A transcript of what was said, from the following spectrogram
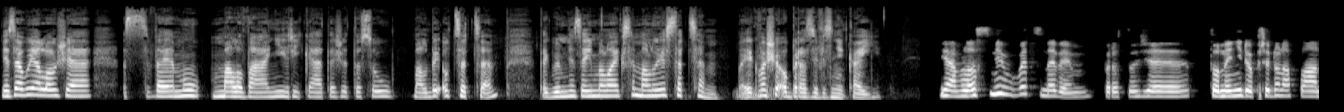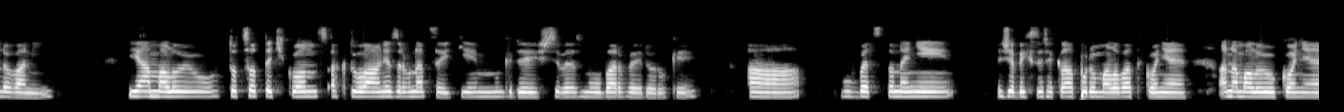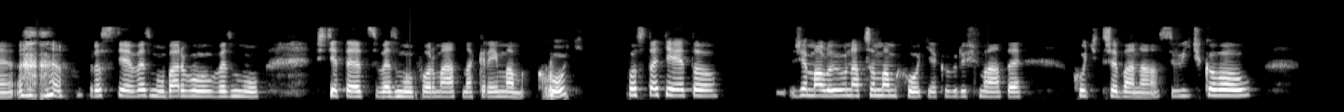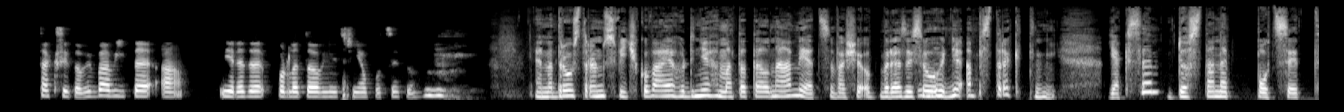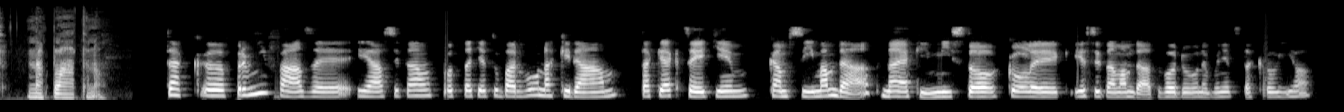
Mě zaujalo, že svému malování říkáte, že to jsou malby od srdce, tak by mě zajímalo, jak se maluje srdcem. Jak vaše obrazy vznikají? Já vlastně vůbec nevím, protože to není dopředu naplánovaný. Já maluju to, co teď aktuálně zrovna cítím, když si vezmu barvy do ruky. A vůbec to není, že bych si řekla, půjdu malovat koně a namaluju koně. prostě vezmu barvu, vezmu štětec, vezmu formát, na který mám chuť. V podstatě je to, že maluju na co mám chuť, jako když máte chuť třeba na svíčkovou, tak si to vybavíte a jedete podle toho vnitřního pocitu. A na druhou stranu svíčková je hodně hmatatelná věc. Vaše obrazy jsou mhm. hodně abstraktní. Jak se dostane pocit na plátno? Tak eh, v první fázi já si tam v podstatě tu barvu nakydám, tak jak cítím, kam si ji mám dát, na jaký místo, kolik, jestli tam mám dát vodu nebo něco takového.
